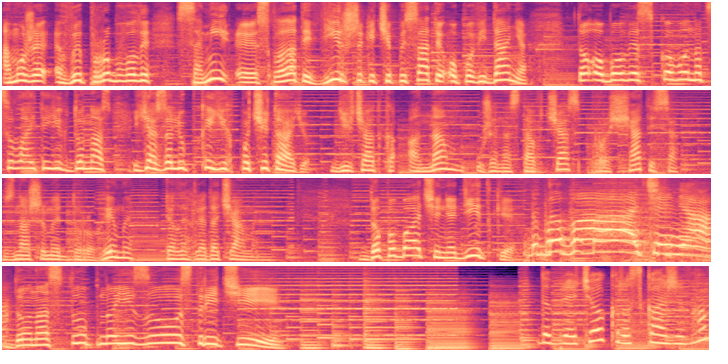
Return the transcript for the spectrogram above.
А може, ви пробували самі е, складати віршики чи писати оповідання, то обов'язково надсилайте їх до нас. Я залюбки їх почитаю. Дівчатка, а нам уже настав час прощатися з нашими дорогими телеглядачами. До побачення, дітки! До побачення! До наступної зустрічі! Добрячок розкаже вам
